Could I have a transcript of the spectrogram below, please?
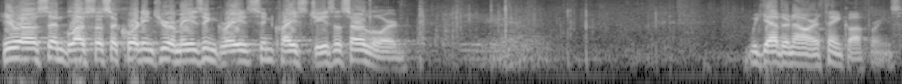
Hear us and bless us according to your amazing grace in Christ Jesus our Lord. We gather now our thank offerings.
